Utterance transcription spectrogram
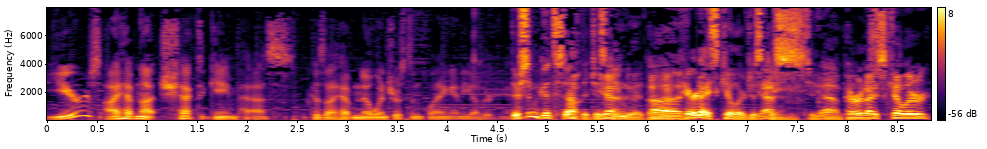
years I have not checked Game Pass because I have no interest in playing any other game. there's some good stuff that just Yeah, came to it. though. uh, Paradise Killer just yes, came to yeah, Game Pass. Paradise Killer,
